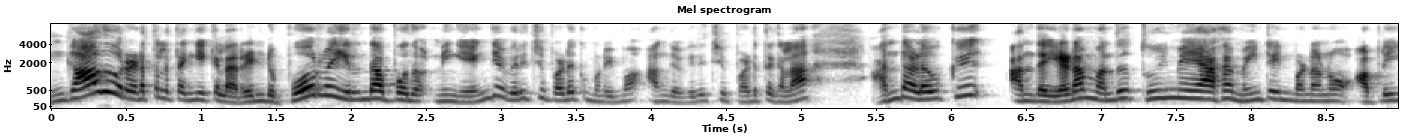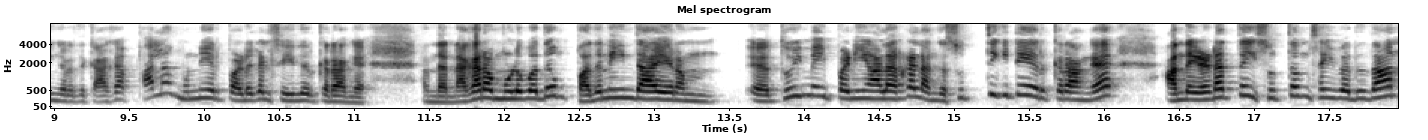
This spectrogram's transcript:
எங்காவது ஒரு இடத்துல தங்கிக்கலாம். ரெண்டு போர்வை இருந்தால் போதும். நீங்கள் எங்கே விரித்து படுக்க முடியுமோ அங்கே விரித்து படுத்துக்கலாம். அந்த அளவுக்கு அந்த இடம் வந்து தூய்மையாக மெயின்டைன் பண்ணணும் அப்படிங்கிறதுக்காக பல முன்னேற்பாடுகள் செய்திருக்கிறாங்க. அந்த நகரம் முழுவதும் பதினைந்தாயிரம் தூய்மை பணியாளர்கள் அங்கே சுற்றிக்கிட்டே இருக்கிறாங்க. அந்த இடத்தை சுத்தம் செய்வது தான்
